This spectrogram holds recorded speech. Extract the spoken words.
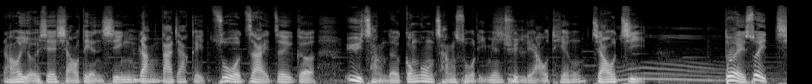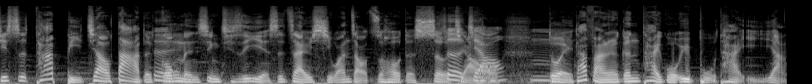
然后有一些小点心。让大家可以坐在这个浴场的公共场所里面去聊天交际，哦、对，所以其实它比较大的功能性，其实也是在于洗完澡之后的社交。社交嗯、对，它反而跟泰国浴不太一样。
